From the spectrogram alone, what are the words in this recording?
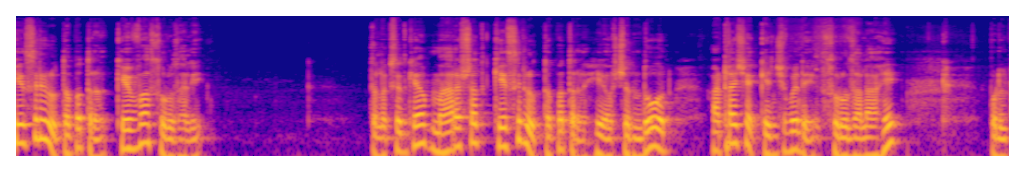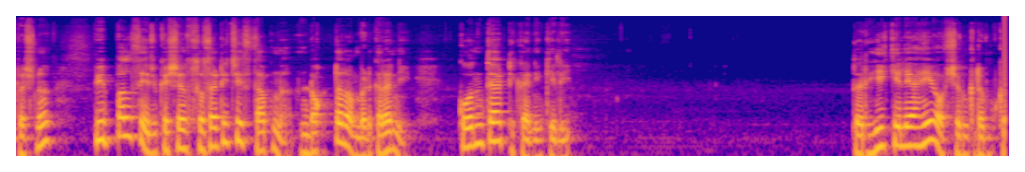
केसरी वृत्तपत्र केव्हा सुरू झाले? तर लक्षात घ्या महाराष्ट्रात केसरी वृत्तपत्र हे ऑप्शन दोन अठराशे एक्क्याऐंशीमध्ये सुरू झालं आहे. पुढील प्रश्न पीपल्स एज्युकेशन सोसायटीची स्थापना डॉक्टर आंबेडकरांनी कोणत्या ठिकाणी केली? तर ही केली आहे ऑप्शन क्रमांक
